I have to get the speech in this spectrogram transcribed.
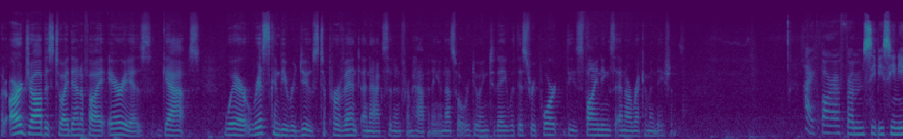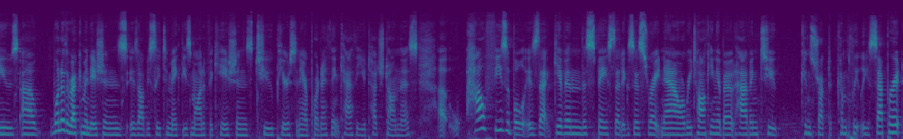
But our job is to identify areas, gaps, where risk can be reduced to prevent an accident from happening. And that's what we're doing today with this report, these findings, and our recommendations. Hi, Farah from CBC News. Uh, one of the recommendations is obviously to make these modifications to Pearson Airport, and I think Kathy, you touched on this. Uh, how feasible is that given the space that exists right now? Are we talking about having to construct a completely separate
